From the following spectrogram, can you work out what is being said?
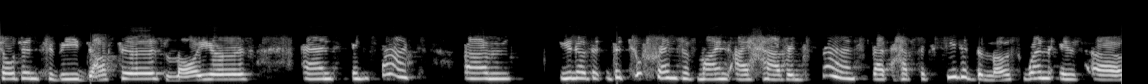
children to be doctors, lawyers, and in fact, um, you know, the, the two friends of mine I have in France that have succeeded the most. One is a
